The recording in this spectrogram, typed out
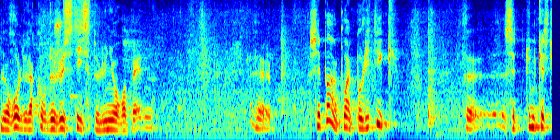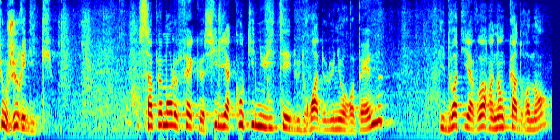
le rôle de la Cour de justice de l'Union européenne? Euh, Ce n'est pas un point politique, euh, c'est une question juridique. Simplement le fait que s'il y a continuité du droit de l'Union européenne, il doit y avoir un encadrement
